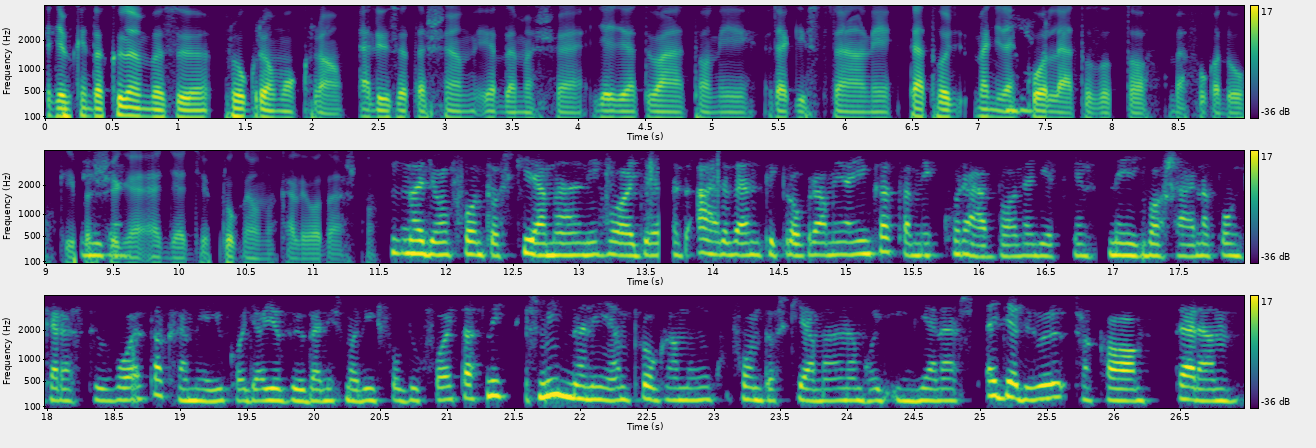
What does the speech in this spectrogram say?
Egyébként a különböző programokra előzetesen érdemes-e jegyet váltani, regisztrálni, tehát hogy mennyire Igen. korlátozott a befogadó képessége Igen. egy-egy programnak, előadásnak? Nagyon fontos kiemelni, hogy az adventi programjainkat, amik korábban egyébként négy vasárnapon keresztül voltak, reméljük, hogy a jövőben is majd így fogjuk folytatni, és minden ilyen programunk nálunk fontos kiemelnem, hogy ingyenes. Egyedül csak a terem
